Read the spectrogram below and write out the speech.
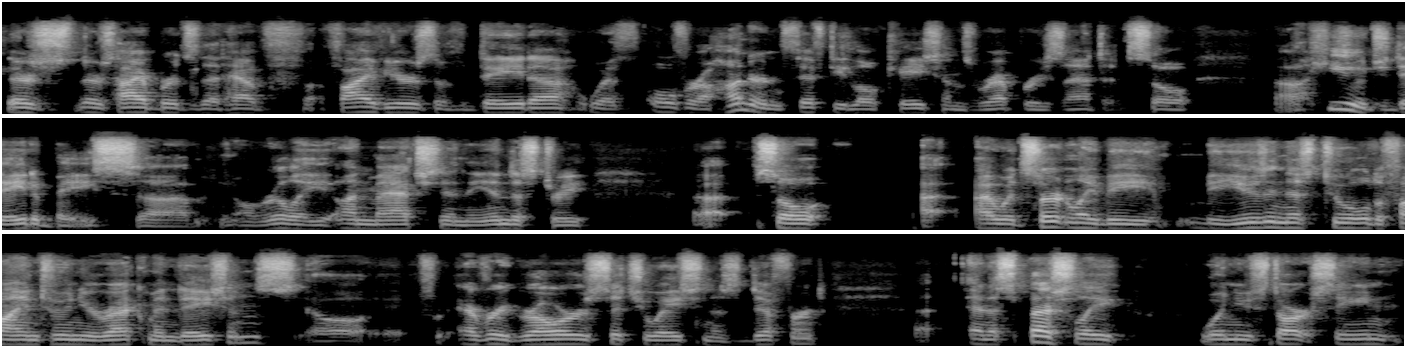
there's there's hybrids that have five years of data with over 150 locations represented, so a huge database, uh, you know, really unmatched in the industry. Uh, so I would certainly be be using this tool to fine tune your recommendations. Uh, every grower's situation is different, and especially when you start seeing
